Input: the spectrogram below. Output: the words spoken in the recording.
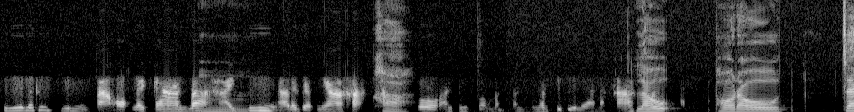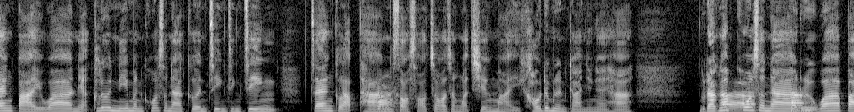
ซื้อและที่กินมาออกรายการว่าหายจริงอะไรแบบนี้ค่ะ ค่ะ ก็อันนี้ก็มันมันมันผิดอยู่แล้วนะคะ แล้วพอเราแจ้งไปว่าเนี่ยคลื่นนี้มันโฆษณาเกินจริงจริงๆ แจ้งกลับทางสสจ จังหวัดเชียงใหม่เขาดำเนินการยังไงคะ ระงับโฆษณาหรือว่าไป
